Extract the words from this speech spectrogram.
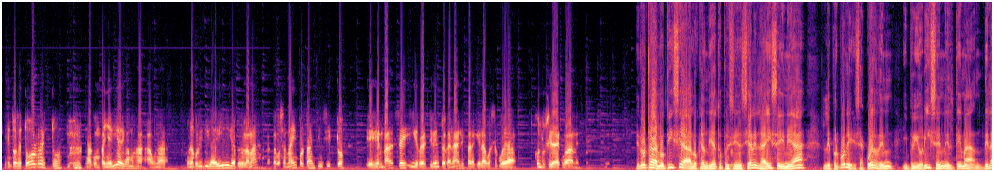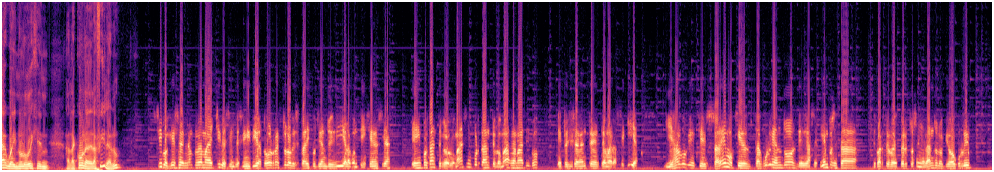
Entonces todo el resto acompañaría, digamos, a, una, una política hídrica, pero la más, la cosa más importante, insisto, es embalse y revestimiento de canales para que el agua se pueda conducir adecuadamente. En otra noticia, a los candidatos presidenciales, la SMA les propone que se acuerden y prioricen el tema del agua y no lo dejen a la cola de la fila, ¿no? Sí, porque ese es el gran problema de Chile. En definitiva, todo el resto de lo que se está discutiendo hoy día, la contingencia, es importante, pero lo más importante, lo más dramático, es precisamente el tema de la sequía. Y es algo que, que sabemos que está ocurriendo, desde hace tiempo se está de parte de los expertos señalando lo que va a ocurrir,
